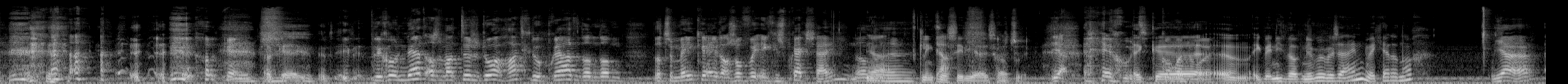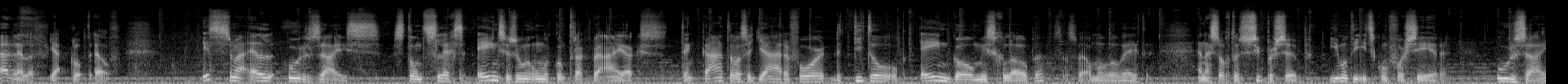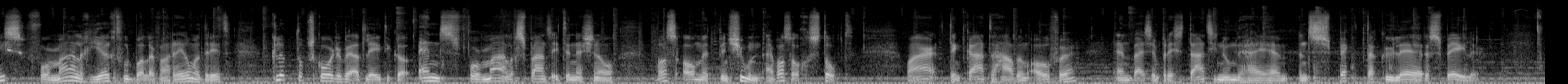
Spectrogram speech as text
Oké. Oké. Ik- Gewoon net als we maar tussendoor hard genoeg praten, dan, dan dat ze meekrijgen alsof we in gesprek zijn. Dan, Ja, eh, het klinkt ja. heel serieus, hopelijk. Ja, heel goed. Ik, Kom maar door. ehm, ik weet niet welk nummer we zijn. Weet jij dat nog? Ja, 11. 11. Ja, klopt, 11. Ismaël Ourzais stond slechts één seizoen onder contract bij Ajax. Ten Kate was het jaar ervoor de titel op één goal misgelopen, zoals we allemaal wel weten. En hij zocht een supersub, iemand die iets kon forceren. Ourzais, voormalig jeugdvoetballer van Real Madrid, clubtopscorer bij Atletico en voormalig Spaans international, was al met pensioen. Hij was al gestopt. Maar Ten Kate haalde hem over en bij zijn presentatie noemde hij hem een spectaculaire speler.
